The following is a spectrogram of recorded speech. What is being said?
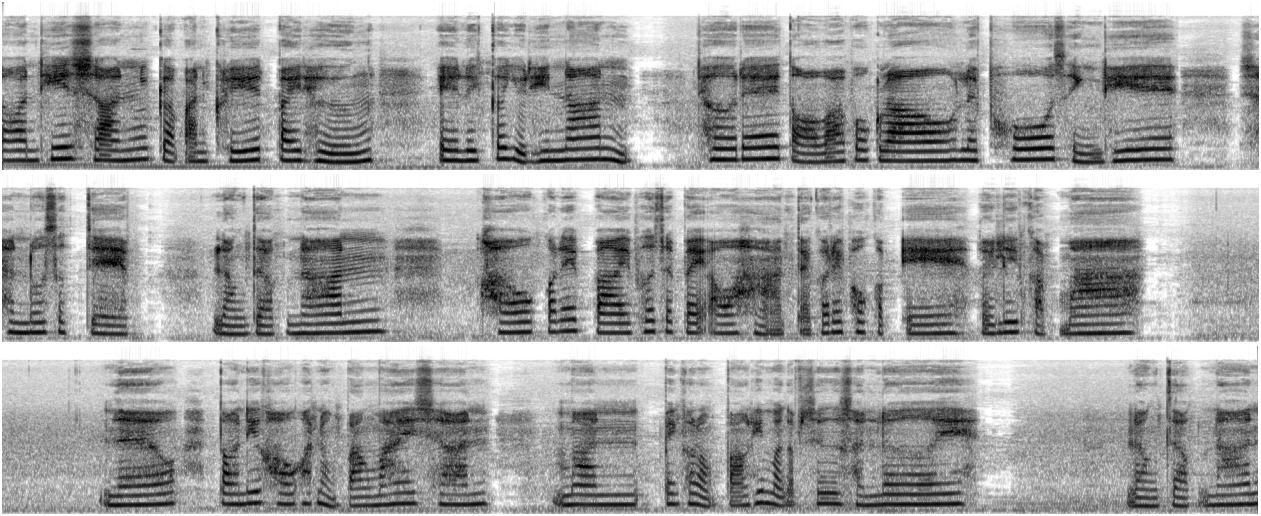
ตอนที่ฉันกับอันคริสไปถึง เอลิสก็อยู่ที่นั่น เธอได้ต่อว่าพวกเราและพูดสิ่งที่ฉันรู้สึกเจ็บ หลังจากนั้น เขาก็ได้ไปเพื่อจะไปเอาอาหารแต่ก็ได้พบกับเอเลยรีบกลับมา แล้วตอนที่เขาขนมปังมาให้ฉัน มันเป็นขนมปังที่เหมือนกับชื่อฉันเลย หลังจากนั้น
